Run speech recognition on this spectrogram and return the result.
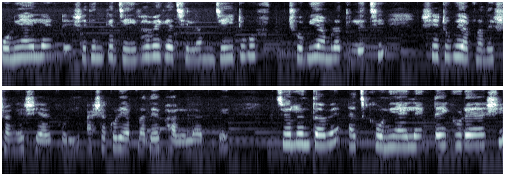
কোনি আইল্যান্ডে সেদিনকে যেইভাবে গেছিলাম, যেইটুকু ছবি আমরা তুলেছি, সেটুকুই আপনাদের সঙ্গে শেয়ার করি। আশা করি আপনাদের ভালো লাগবে। চলুন তবে আজ কোনি আইল্যান্ডটাই ঘুরে আসি।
